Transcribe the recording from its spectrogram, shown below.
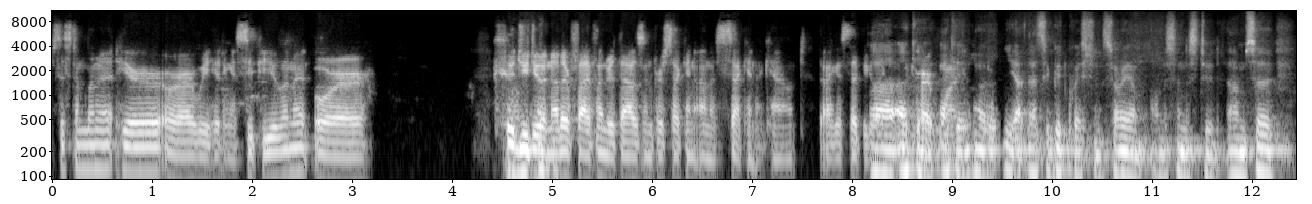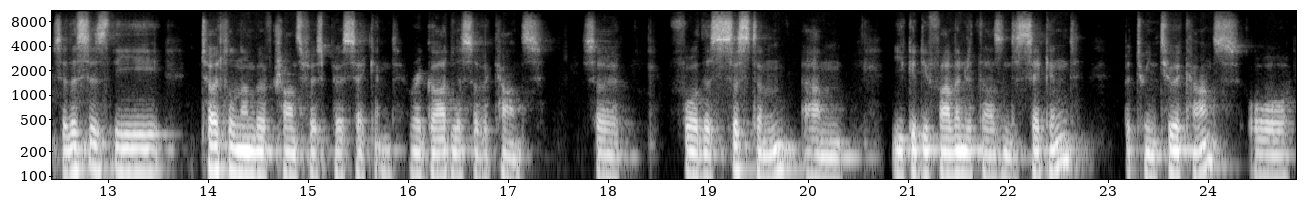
system limit here, or are we hitting a CPU limit, or could you do um, another 500,000 per second on a second account? I guess that'd be like uh, okay. okay. No, yeah, that's a good question. Sorry, I'm, I misunderstood. Um, so, so this is the total number of transfers per second, regardless of accounts. So for the system, um, you could do 500,000 a second between two accounts, or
